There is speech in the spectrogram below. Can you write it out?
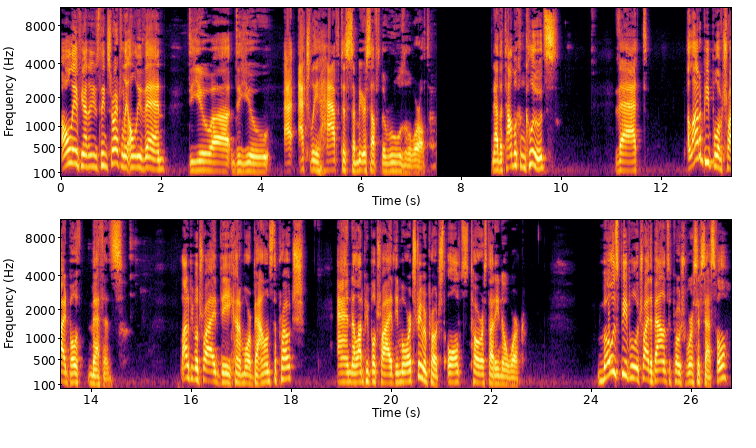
Only if you're not doing things correctly, only then do you uh, do you a- actually have to submit yourself to the rules of the world. Now, the Talmud concludes that a lot of people have tried both methods. A lot of people tried the kind of more balanced approach, and a lot of people tried the more extreme approach, all Torah study, no work. Most people who tried the balanced approach were successful,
